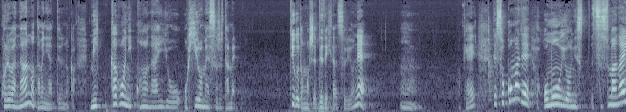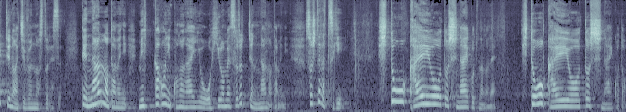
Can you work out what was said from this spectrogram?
これは何のためにやってるのか。3日後にこの内容をお披露目するため。っていうことがもし出てきたりするよね。うん。OK? で、そこまで思うように進まないっていうのが自分のストレス。で、何のために ?3 日後にこの内容をお披露目するっていうのは何のために？そしたら次。人を変えようとしないことなのね。人を変えようとしないこと。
